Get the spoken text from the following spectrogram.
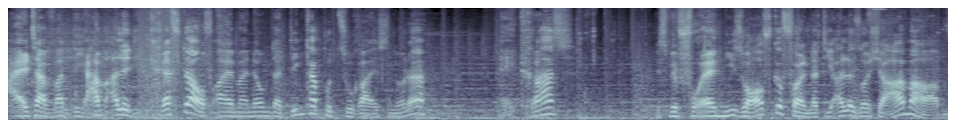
Alter, was, die haben alle die Kräfte auf einmal, ne, um das Ding kaputt zu reißen, oder? Ey, krass. Ist mir vorher nie so aufgefallen, dass die alle solche Arme haben.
